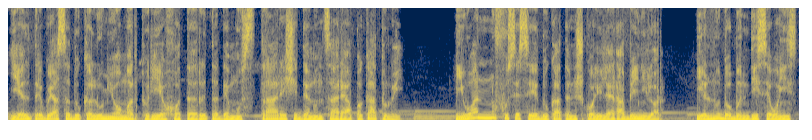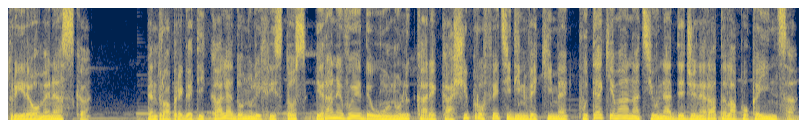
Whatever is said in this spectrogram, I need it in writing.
El trebuia să ducă lumii o mărturie hotărâtă de mustrare și denunțare a păcatului. Ioan nu fusese educat în școlile rabinilor, el nu dobândise o instruire omenească. Pentru a pregăti calea Domnului Hristos, era nevoie de unul care, ca și profeții din vechime, putea chema națiunea degenerată la pocăință.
